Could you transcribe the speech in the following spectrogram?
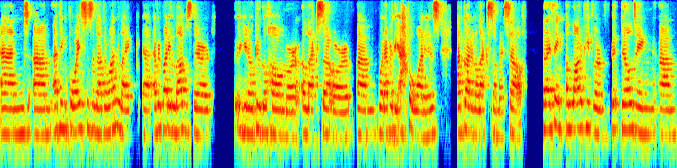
And um, I think voice is another one. Like uh, everybody loves their, you know, Google Home or Alexa or um, whatever the Apple one is. I've got an Alexa myself. But I think a lot of people are building um,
